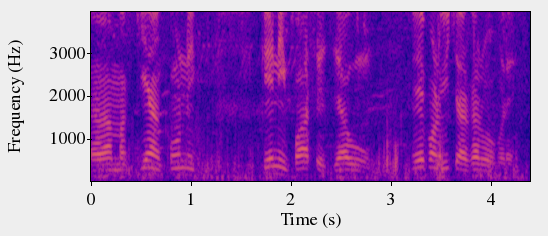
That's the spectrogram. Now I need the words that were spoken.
હવે આમાં ક્યાં, કોની, કેની પાસે જવું, એ પણ વિચાર કરવો પડે.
